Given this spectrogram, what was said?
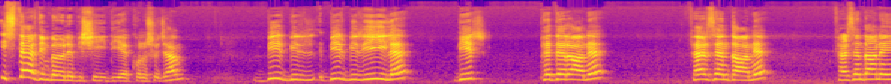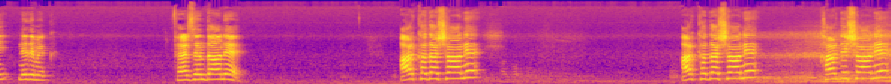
isterdim böyle bir şey diye konuşacağım. Bir, bir birbiriyle bir pederane ferzendane ferzendane ne demek? Ferzendane. Arkadaşane. Arkadaşane. Kardeşane.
